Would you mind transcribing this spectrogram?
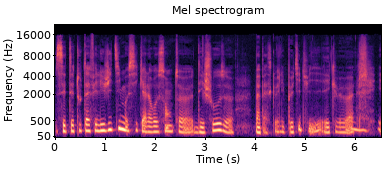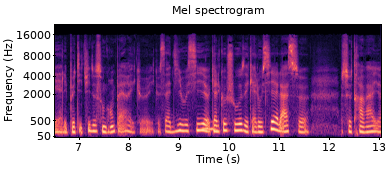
c'était tout à fait légitime aussi qu'elle ressente euh, des choses bah parce qu'elle est petite fille et que mmh. et elle est petite fille de son grand-père et que et que ça dit aussi mmh. quelque chose et qu'elle aussi elle a ce ce travail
